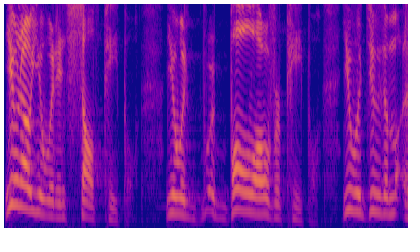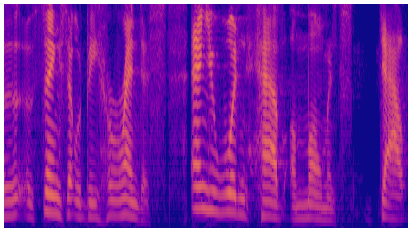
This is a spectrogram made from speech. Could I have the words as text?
You know you would insult people, you would bowl over people, you would do the uh, things that would be horrendous, and you wouldn't have a moment's doubt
